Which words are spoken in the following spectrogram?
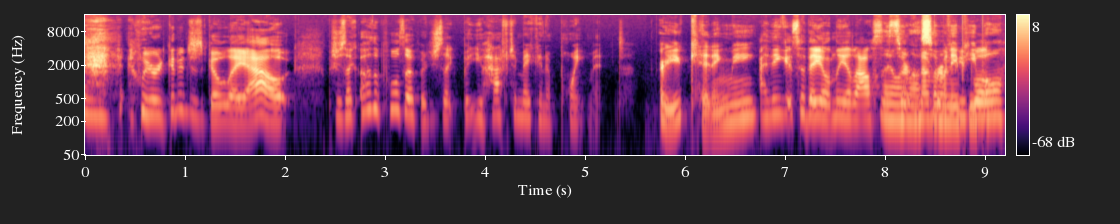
we were gonna just go lay out but she's like oh the pool's open she's like but you have to make an appointment Are you kidding me? I think it's so they only allow They only certain allow number so many of people. people?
